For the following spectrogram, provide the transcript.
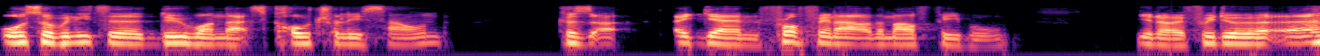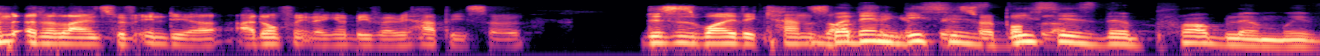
also we need to do one that's culturally sound. Because uh, again, frothing out of the mouth people, you know, if we do a, an, an alliance with India, I don't think they're going to be very happy. So This is why the cans but then this is so this is the problem with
